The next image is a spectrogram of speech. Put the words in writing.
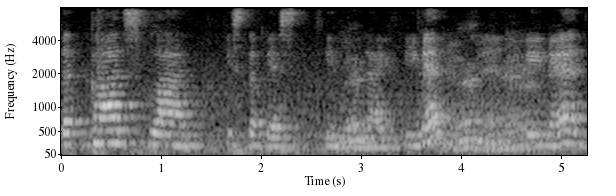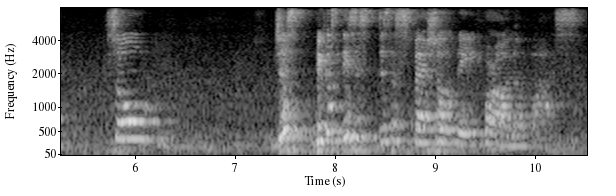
that God's plan is the best in your life. Amen? Amen. So, just because this is just a special day for all of us,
